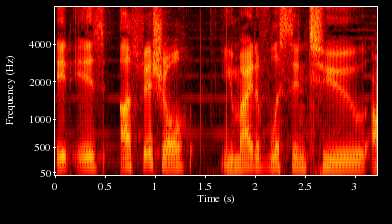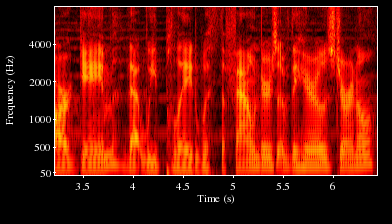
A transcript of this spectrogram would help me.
It is official. You might have listened to our game that we played with the founders of the Heroes Journal.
